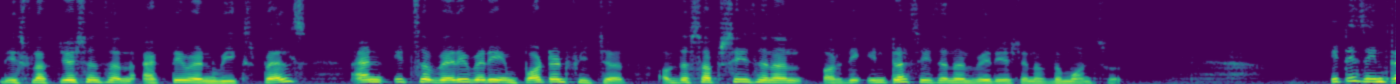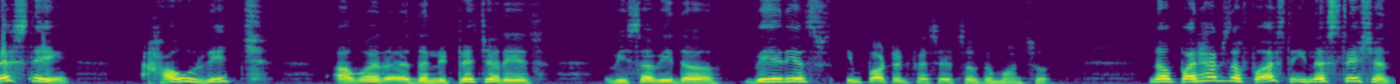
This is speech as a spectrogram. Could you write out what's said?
these fluctuations on active and weak spells and it is a very very important feature of the subseasonal or the intraseasonal variation of the monsoon. It is interesting how rich our uh, the literature is vis-a-vis -vis the various important facets of the monsoon. Now, perhaps the first illustration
